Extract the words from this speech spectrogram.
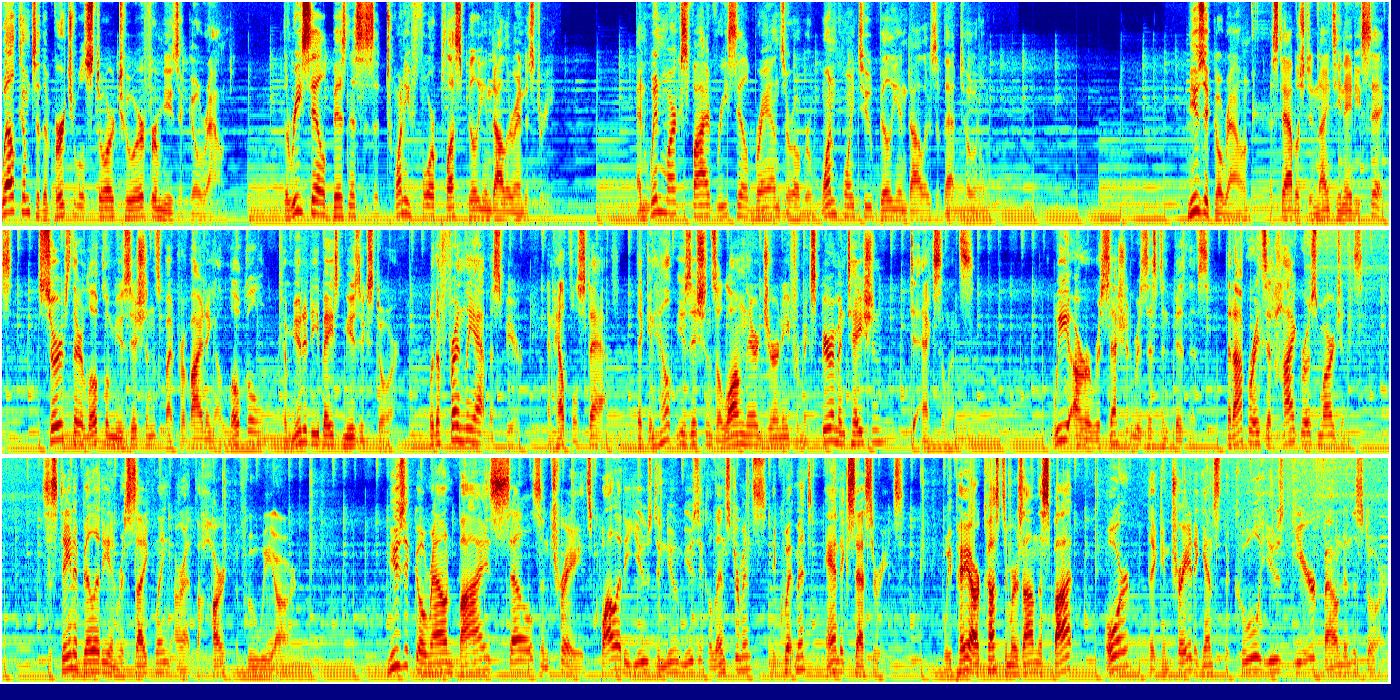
Welcome to the virtual store tour for Music Go Round. The resale business is a 24 plus billion dollar industry, and Winmark's five resale brands are over $1.2 billion of that total. Music Go Round, established in 1986, serves their local musicians by providing a local, community-based music store with a friendly atmosphere and helpful staff that can help musicians along their journey from experimentation to excellence. We are a recession-resistant business that operates at high gross margins. Sustainability and recycling are at the heart of who we are. Music Go Round buys, sells, and trades quality used and new musical instruments, equipment, and accessories. We pay our customers on the spot, or they can trade against the cool used gear found in the store.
